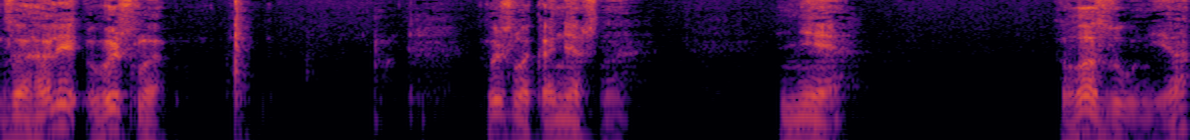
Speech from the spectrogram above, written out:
взагалі вийшло, вийшло, звісно, не глазунья,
